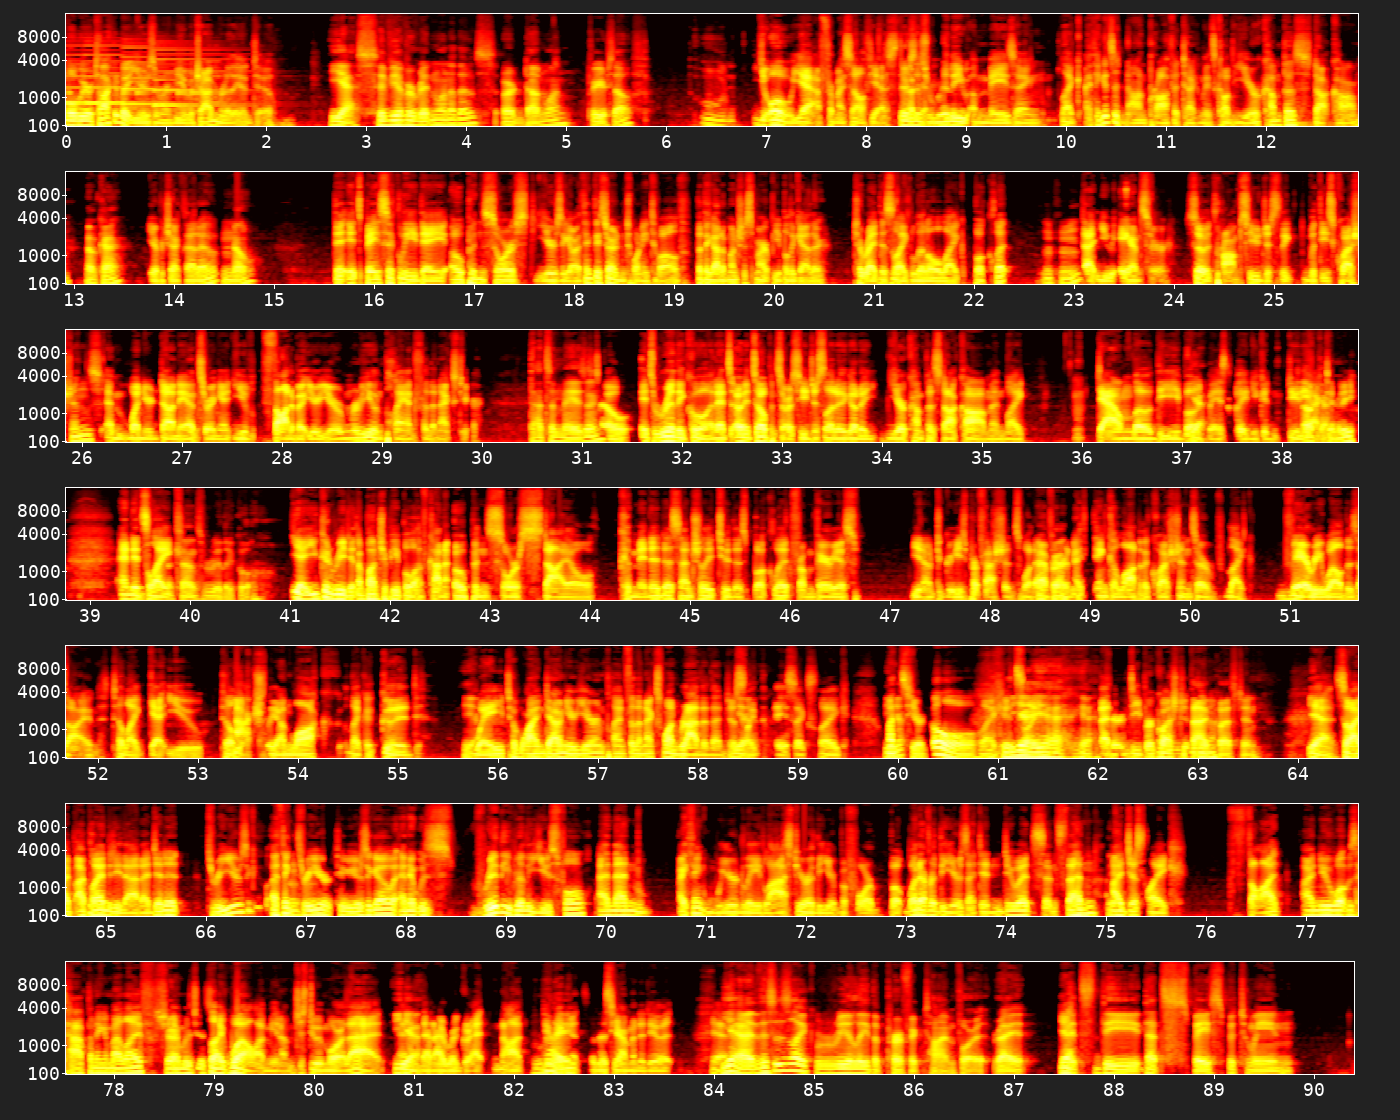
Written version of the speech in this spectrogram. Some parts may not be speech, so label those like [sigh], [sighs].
Well, we were talking about years in review, which I'm really into. Yes. Have you ever written one of those or done one for yourself? Ooh, Oh yeah, for myself, yes. There's this really amazing, like I think it's a nonprofit technically. It's called yearcompass.com. Okay. You ever check that out? No. It's basically they open sourced years ago. I think they started in 2012, but they got a bunch of smart people together to write this Mhm. like little like booklet Mm-hmm. that you answer. So it prompts you just like, with these questions, and when you're done answering it, you've thought about your year in review and planned for the next year. That's amazing. So it's really cool, and it's oh, it's open source. So you just literally go to yearcompass.com and like download the ebook Yeah. basically, and you can do the Okay. activity. And it's that like, sounds really cool. yeah, you can read it. A bunch of people have kind of open source style committed essentially to this booklet from various, you know, degrees, professions, whatever. Okay. And I think a lot of the questions are like very well designed to like get you to Yeah. actually unlock like a good Yeah. way to wind down your year and plan for the next one rather than just Yeah. like the basics like what's your goal like it's yeah, like yeah, yeah. better deeper question you know? question. yeah so I, I plan to do that i did it three years ago i think three Mhm. or two years ago and it was really really useful and then i think weirdly last year or the year before but whatever the years i didn't do it since then i just like thought i knew what was happening in my life Sure. and was just like well i mean i'm just doing more of that and Yeah. then i regret not doing Right. it so this year i'm going to do it Yeah. Yeah. this is like really the perfect time for it, right? Yeah. It's the that space between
